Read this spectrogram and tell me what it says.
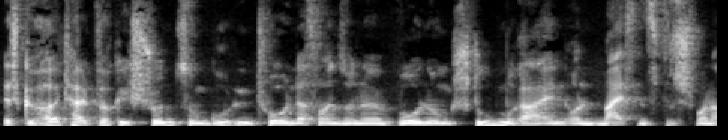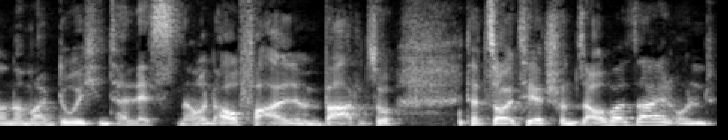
es gehört halt wirklich schon zum guten Ton, dass man so eine Wohnung Stuben rein und meistens wischt man auch nochmal durch hinterlässt. Ne? Und auch vor allem im Bad und so, das sollte jetzt schon sauber sein und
